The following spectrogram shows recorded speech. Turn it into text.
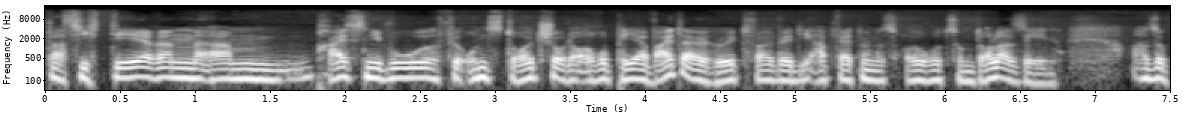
dass sich deren ähm, Preisniveau für uns Deutsche oder Europäer weiter erhöht, weil wir die Abwertung des Euro zum Dollar sehen. Also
